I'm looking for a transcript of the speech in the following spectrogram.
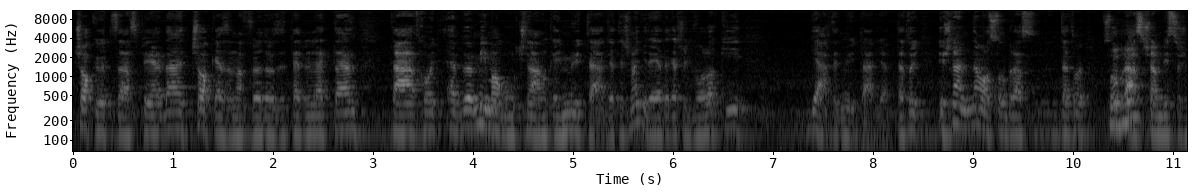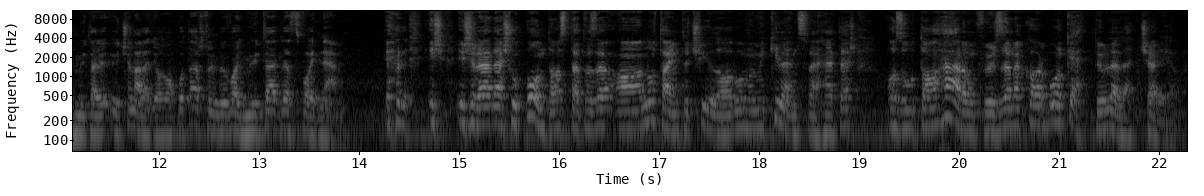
csak 500 példány, csak ezen a földrajzi területen, tehát hogy ebből mi magunk csinálunk egy műtárgyat, és mennyire érdekes, hogy valaki gyárt egy műtárgyat. Tehát, hogy, és nem, nem a szobrász, tehát hogy szobrász Mhm. sem biztos műtárgy, ő csinál egy alkotást, amiből vagy műtárgy lesz, vagy nem. És, és ráadásul pont az, tehát az a, a No Time to Chill album, ami 97-es, azóta a három fős zenekarból kettő le lett cserélve.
